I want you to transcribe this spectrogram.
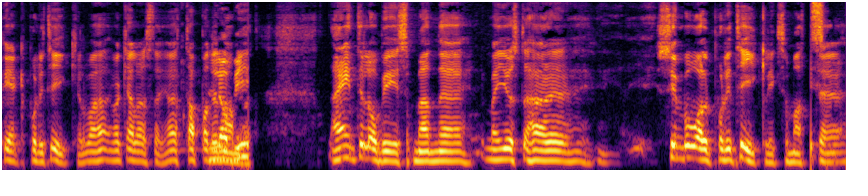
pekpolitik, eller vad, vad kallas det? Jag tappade Lobby. namnet. Nej, inte lobbyism, men, eh, men just det här eh, symbolpolitik, liksom att eh,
